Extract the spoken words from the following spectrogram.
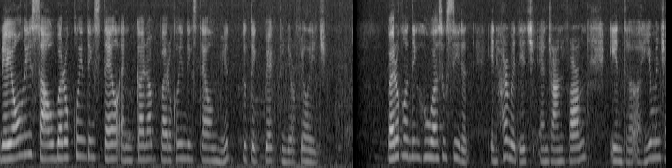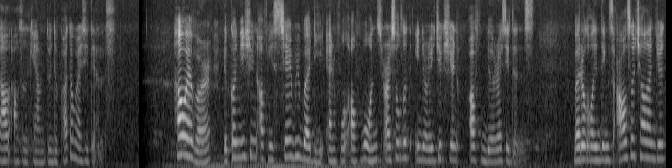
They only saw Baro Klinting's tail and cut up Baro Klinting's tail meat to take back to their village. Baro Klinting, who was succeeded in hermitage and transformed into a human child, also came to the Pathok residence. However, the condition of his shabby body and full of wounds resulted in the rejection of the residents. Baro Klinting also challenged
